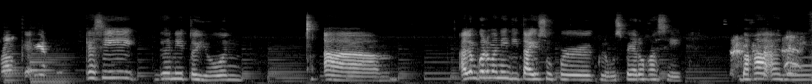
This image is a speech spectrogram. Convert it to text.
Bakit? kasi ganito yun. Um, alam ko naman hindi tayo super close, pero kasi, baka ano,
